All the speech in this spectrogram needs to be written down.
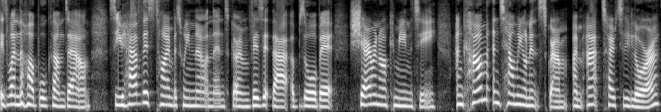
is when the hub will come down. So you have this time between now and then to go and visit that, absorb it, share in our community, and come and tell me on Instagram. I'm at Totally Laura.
